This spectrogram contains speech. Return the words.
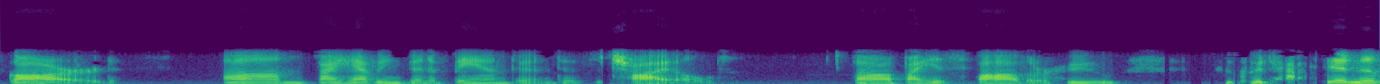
scarred um, by having been abandoned as a child uh, by his father, who who could and it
